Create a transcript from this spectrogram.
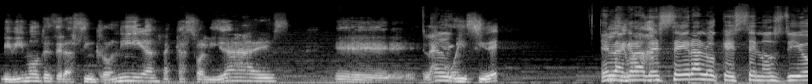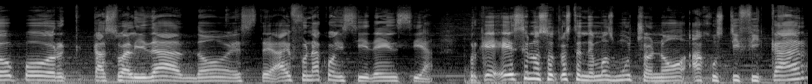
vivimos desde las sincronías, las casualidades, eh, la coincidencia. El agradecer a lo que se nos dio por casualidad, ¿no? Este, ay, fue una coincidencia. Porque eso nosotros tendemos mucho, ¿no? A justificar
